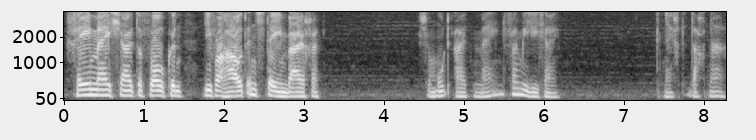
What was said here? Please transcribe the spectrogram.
geen meisje uit de volken die voor hout en steen buigen. Ze moet uit mijn familie zijn. Knecht dacht na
